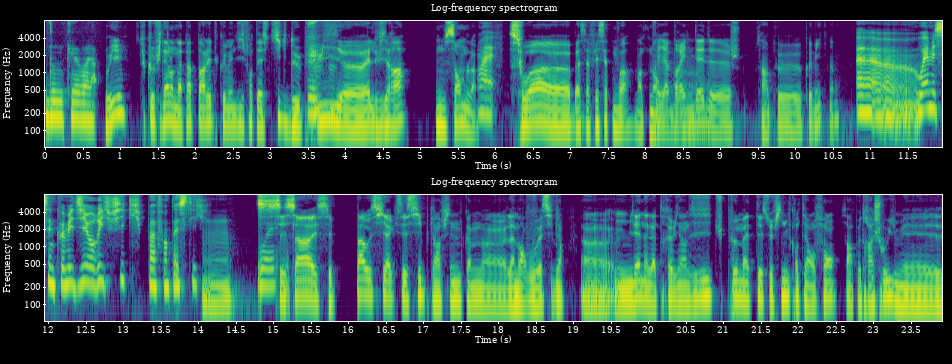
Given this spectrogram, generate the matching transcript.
Donc, euh, voilà. Oui, parce qu'au final, on n'a pas parlé de comédie fantastique depuis euh, Elvira, il me semble. Ouais. Soit, euh, bah, ça fait 7 mois maintenant. Il y a Brain Dead, euh, c'est un peu comique, non? Euh, ouais, mais c'est une comédie horrifique, pas fantastique. Hmm. Ouais. C'est ça, et c'est pas aussi accessible qu'un film comme euh, La mort vous va si bien. Euh, Mylène, elle a très bien dit, tu peux mater ce film quand t'es enfant, c'est un peu trashouille, mais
